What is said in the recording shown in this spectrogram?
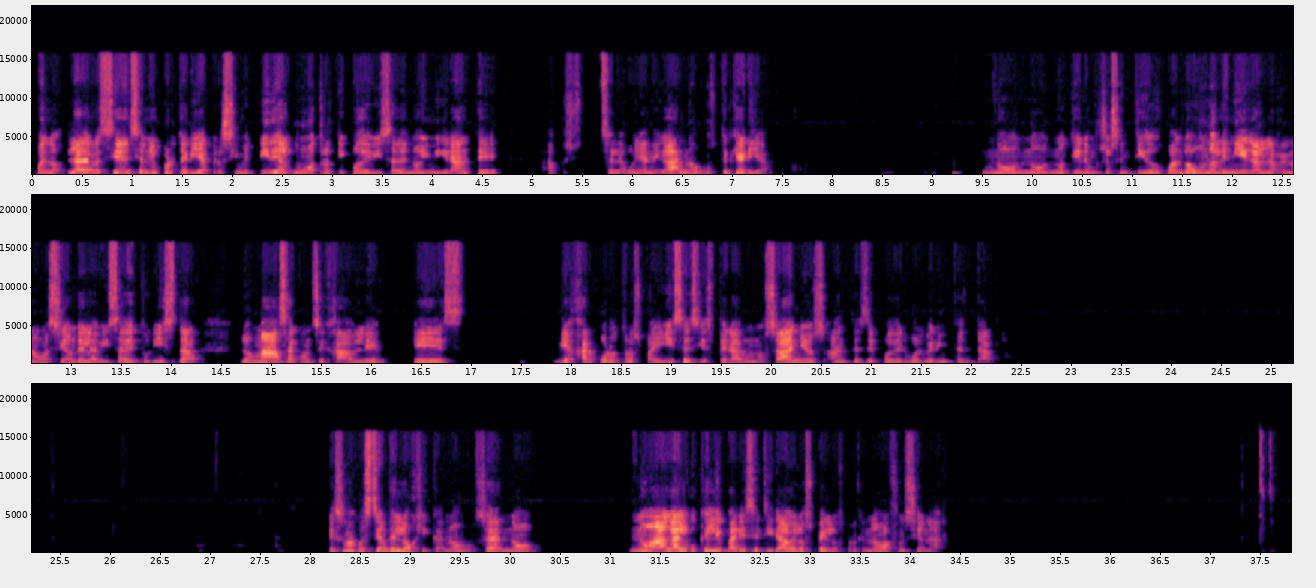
bueno, la de residencia no importaría, pero si me pide algún otro tipo de visa de no inmigrante, ah, pues se la voy a negar, ¿no? ¿Usted qué haría? No, no, no tiene mucho sentido. Cuando a uno le niegan la renovación de la visa de turista, lo más aconsejable es viajar por otros países y esperar unos años antes de poder volver a intentarlo. Es una cuestión de lógica, ¿no? O sea, no, No haga algo que le parece tirado de los pelos, porque no va a funcionar.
